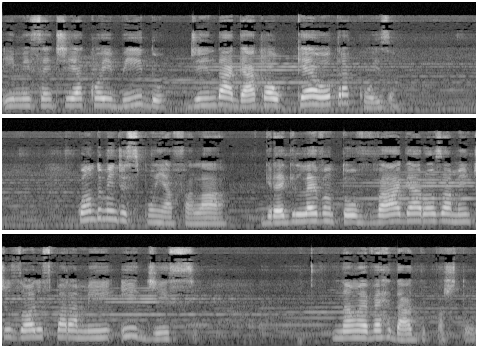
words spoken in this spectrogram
e me sentia coibido de indagar qualquer outra coisa. Quando me dispunha a falar, Greg levantou vagarosamente os olhos para mim e disse: Não é verdade, pastor.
